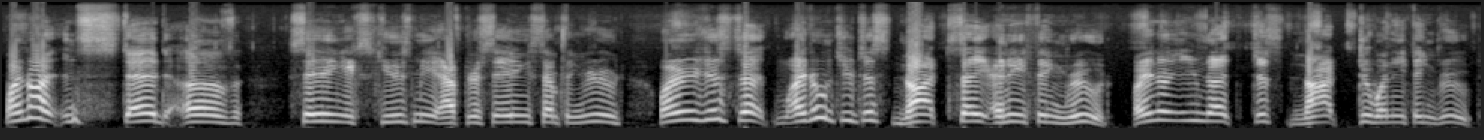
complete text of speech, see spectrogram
Why not instead of saying excuse me after saying something rude, why don't you just uh, why don't you just not say anything rude? Why don't you not just not do anything rude?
